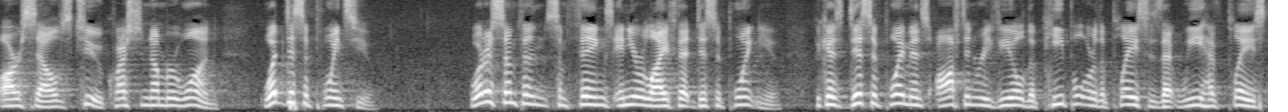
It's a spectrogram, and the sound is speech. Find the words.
ourselves to. Question number one What disappoints you? What are something, some things in your life that disappoint you? Because disappointments often reveal the people or the places that we have placed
